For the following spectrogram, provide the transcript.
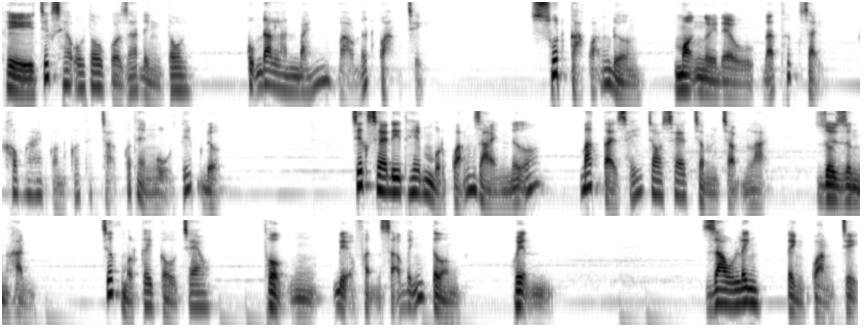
Thì chiếc xe ô tô của gia đình tôi Cũng đã lăn bánh vào đất Quảng Trị. Suốt cả quãng đường, Mọi người đều đã thức dậy không ai còn có thể chẳng có thể ngủ tiếp được. Chiếc xe đi thêm một quãng dài nữa Bác tài xế cho xe chậm chậm lại Rồi dừng hẳn Trước một cây cầu treo Thuộc địa phận xã Vĩnh Tường Huyện Giao Linh tỉnh Quảng Trị.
